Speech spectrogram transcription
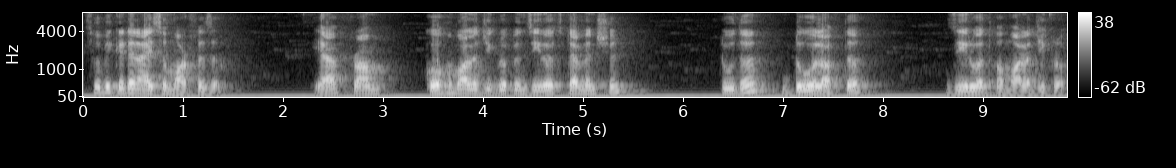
So we get an isomorphism. Yeah from cohomology group in zeroth dimension to the dual of the zeroth homology group.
